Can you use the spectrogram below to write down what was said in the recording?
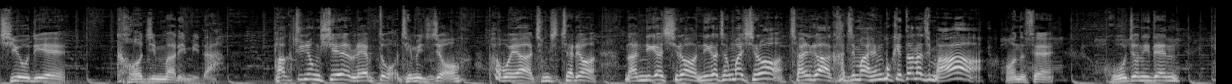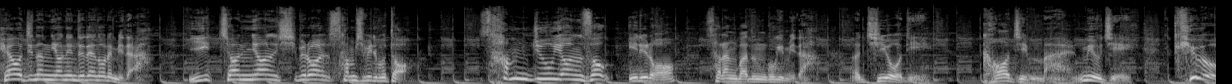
GOD의 거짓말입니다. 박준형 씨의 랩도 재미지죠. 바보야, 정신 차려. 난 네가 싫어. 네가 정말 싫어. 잘 가. 가지 마. 행복해 떠나지 마. 어느새 고전이 된 헤어지는 연인들의 노래입니다. 2000년 11월 30일부터 3주 연속 1위로 사랑받은 곡입니다. G.O.D. 거짓말 뮤직 큐.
